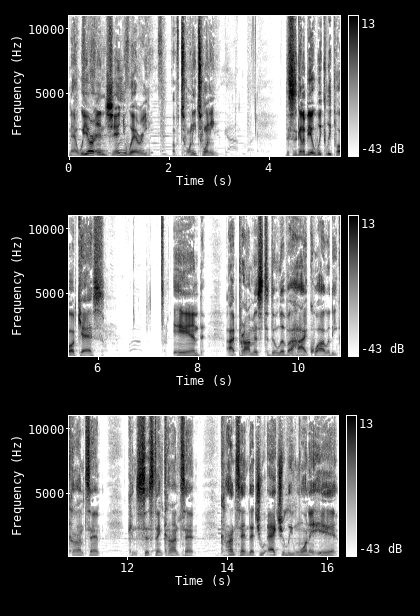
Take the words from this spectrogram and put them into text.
Now, we are in January of 2020. This is going to be a weekly podcast, and I promise to deliver high quality content, consistent content, content that you actually want to hear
